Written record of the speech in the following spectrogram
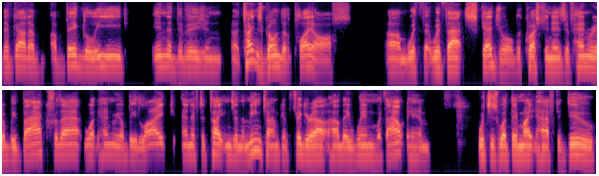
They've got a, a big lead in the division. Uh, Titans going to the playoffs um, with the, with that schedule. The question is if Henry will be back for that, what Henry will be like, and if the Titans in the meantime can figure out how they win without him, which is what they might have to do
